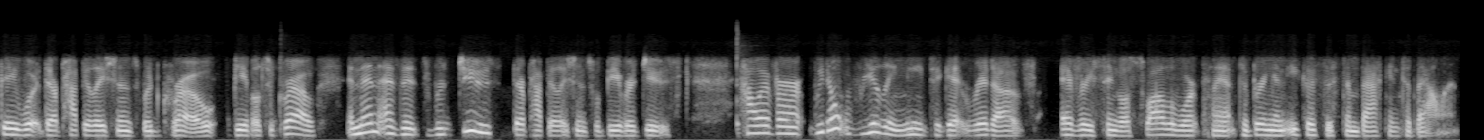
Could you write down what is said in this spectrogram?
they would their populations would grow, be able to grow, and then as it's reduced, their populations will be reduced. However, we don't really need to get rid of every single swallowwort plant to bring an ecosystem back into balance.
